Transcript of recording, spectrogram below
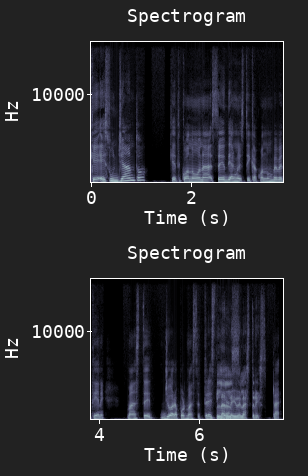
que es un llanto que cuando una se diagnostica, cuando un bebé tiene más de, llora por más de tres días. La ley de las tres. la-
